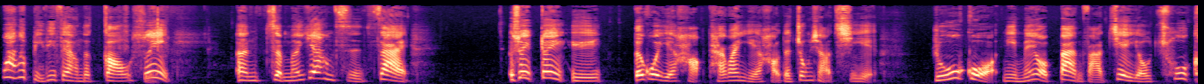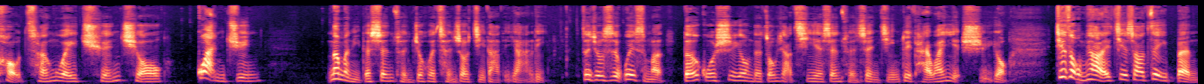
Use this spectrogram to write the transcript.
哇，那比例非常的高。所以，嗯，怎么样子在？所以对于德国也好，台湾也好的中小企业，如果你没有办法借由出口成为全球冠军，那么你的生存就会承受极大的压力。这就是为什么德国适用的中小企业生存圣经对台湾也适用。接着我们要来介绍这一本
